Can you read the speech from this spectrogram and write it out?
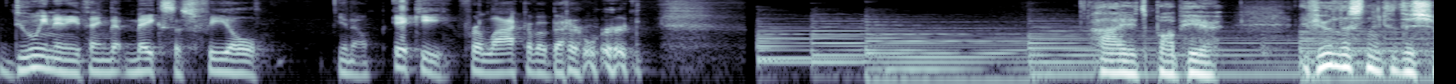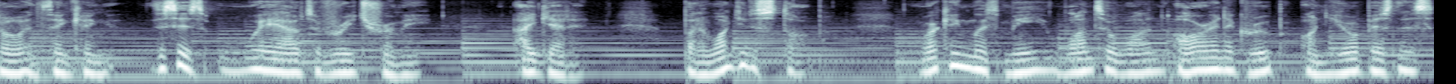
doing anything that makes us feel, you know, icky, for lack of a better word. Hi, it's Bob here. If you're listening to the show and thinking this is way out of reach for me, I get it, but I want you to stop. Working with me one to one or in a group on your business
